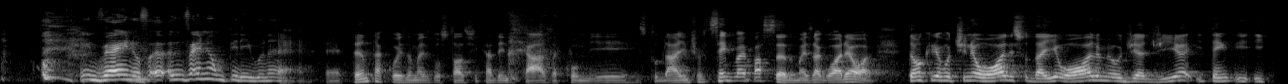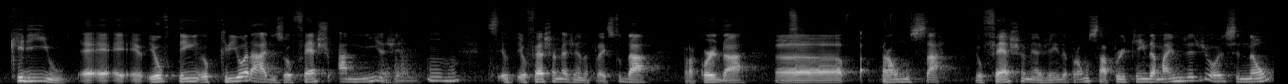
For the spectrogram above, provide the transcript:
inverno, inverno é um perigo, né? É é tanta coisa mais gostosa ficar dentro de casa, comer, estudar. A gente sempre vai passando, mas agora é a hora. Então eu crio rotina, eu olho isso daí, eu olho o meu dia a dia e, tem, e, e crio. É, é, é, eu tenho, eu crio horários, eu fecho a minha agenda. Uhum. Eu, eu, fecho a minha agenda para estudar, para acordar, uh, ah, para almoçar. Eu fecho a minha agenda para almoçar, porque ainda mais no dia de hoje. Senão,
